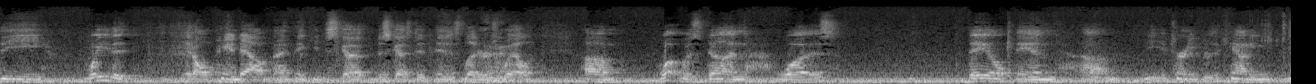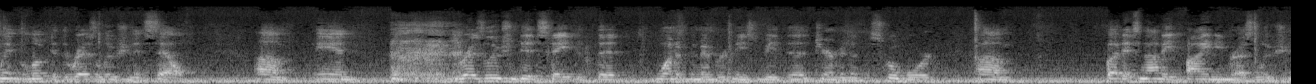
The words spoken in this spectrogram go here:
the way that it all panned out, and I think he discussed, discussed it in his letter as well, um, what was done was Dale and um, the attorney for the county went and looked at the resolution itself. Um, And the resolution did state that- that one of the members needs to be the chairman of the school board. Um, but it's not a binding resolution,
